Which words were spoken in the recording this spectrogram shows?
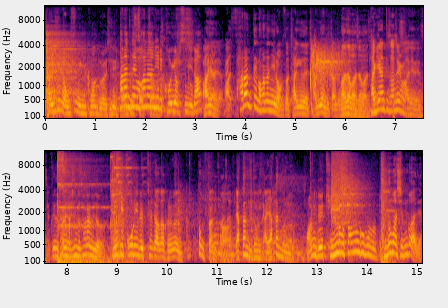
관심이 없으면 일 그만둬야지. 사람 때문에 화나는 일이 거의 없습니다 아니 아니, 아, 사람 때문에 하는 일 없어. 자기 그냥 자기한테 짜증. 맞아 맞아 맞아. 자기한테 짜증을 많이 내지. 근데 자기 자신도 사람이잖아. 그렇게 꼬리를 틀잖아. 그러면 끝도 없다니까. 약간 비동의, 아 약간 비동의. 아니 내 디노랑 싸우는 거 보면 디노만 싫은 거 아니야?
